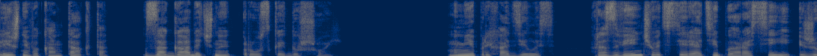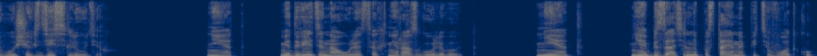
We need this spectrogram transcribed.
лишнего контакта с загадочной русской душой. Мне приходилось развенчивать стереотипы о России и живущих здесь людях. Нет, медведи на улицах не разгуливают. Нет, не обязательно постоянно пить водку,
